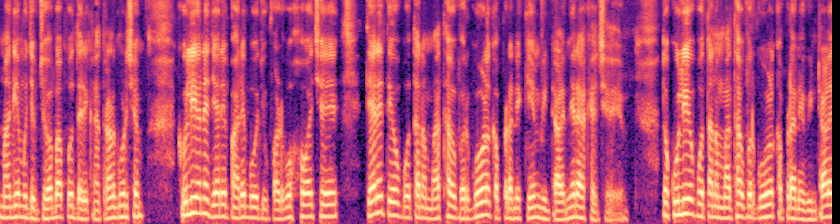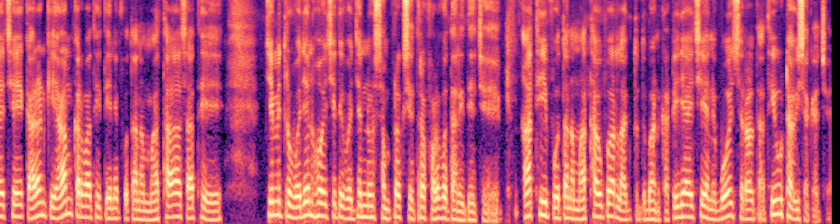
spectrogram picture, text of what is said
માગ્યા મુજબ જવાબ આપો દરેકના ત્રણ ગુણ છે. કુલીઓને જ્યારે ભારે બોજ ઉપાડવો હોય છે, ત્યારે તેઓ પોતાના માથા ઉપર ગોળ કપડાને કેમ વીંટાળીને રાખે છે? તો કુલીઓ પોતાના માથા ઉપર ગોળ કપડાને વીંટાળે છે કારણ કે આમ કરવાથી તેને પોતાના માથા સાથે જે મિત્રો વજન હોય છે તે વજનનો સંપર્ક ક્ષેત્રફળ વધારી દે છે. આથી પોતાના માથા ઉપર લાગતું દબાણ ઘટી જાય છે અને બોજ સરળતાથી ઉઠાવી શકે છે.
